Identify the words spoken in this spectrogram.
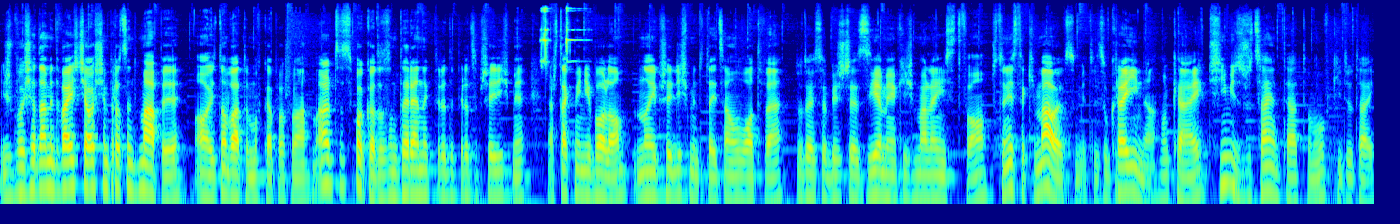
Już posiadamy 28% mapy. Oj, znowu atomówka poszła. Ale to spoko, to są tereny, które dopiero co przejęliśmy. Aż tak mnie nie bolą. No i przejęliśmy tutaj całą Łotwę. Tutaj sobie jeszcze zjemy jakieś maleństwo. To nie jest takie małe w sumie, to jest Ukraina, okej. Ci mi zrzucają te atomówki tutaj.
